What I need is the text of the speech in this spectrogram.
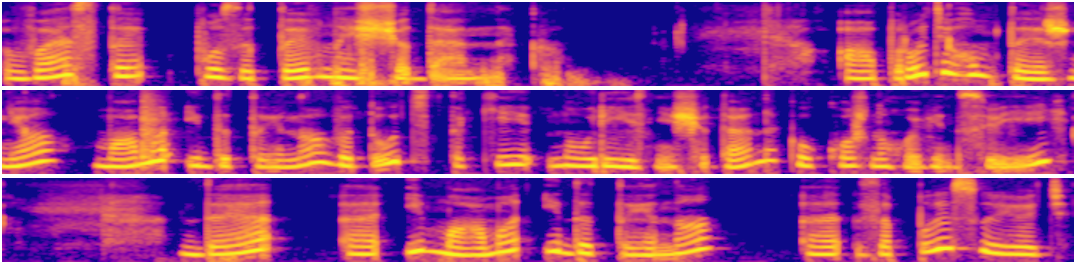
вести позитивний щоденник. А протягом тижня мама і дитина ведуть такі ну, різні щоденники, у кожного він свій, де е, і мама, і дитина е, записують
